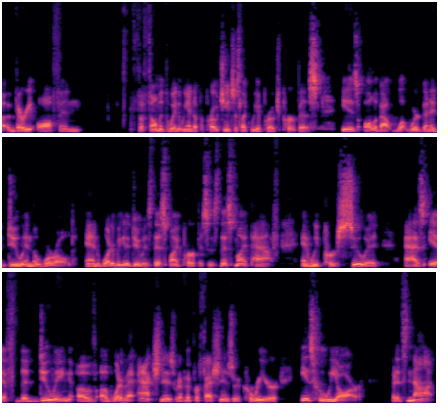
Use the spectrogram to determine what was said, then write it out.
uh, very often fulfillment the way that we end up approaching it just like we approach purpose is all about what we're going to do in the world. And what are we going to do? Is this my purpose? Is this my path? And we pursue it as if the doing of of whatever that action is whatever the profession is or career is who we are. But it's not.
